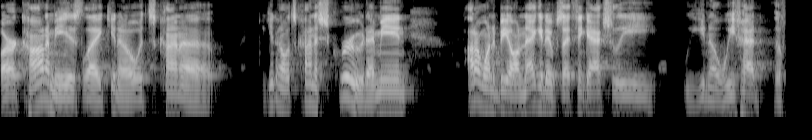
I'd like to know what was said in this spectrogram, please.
our economy is like you know it's kind of you know it's kind of screwed. I mean, I don't want to be all negative because I think actually you know we've had the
